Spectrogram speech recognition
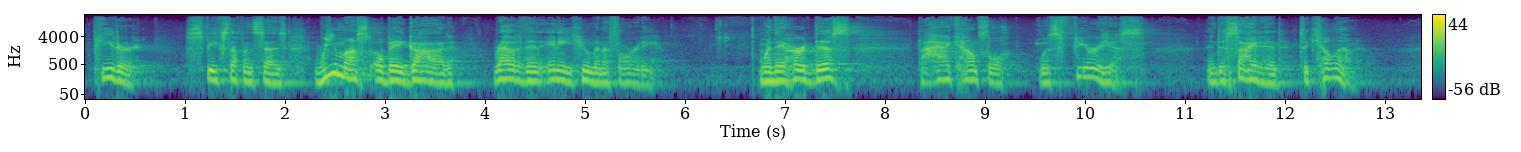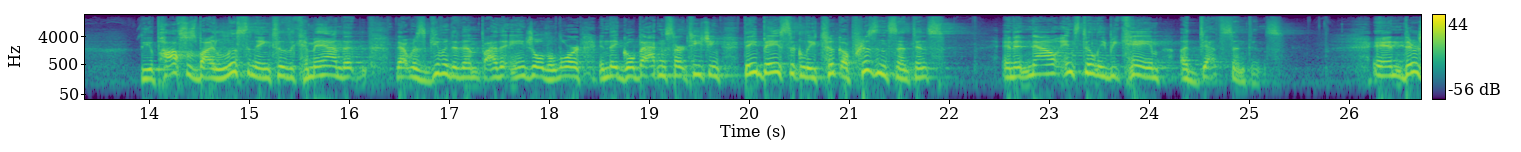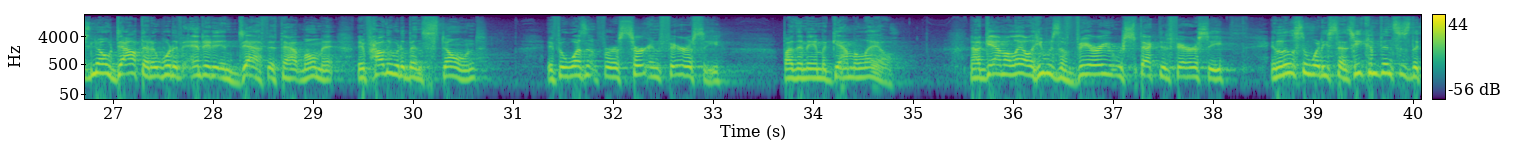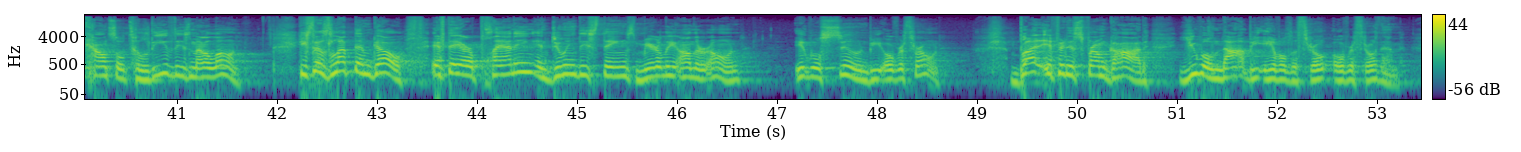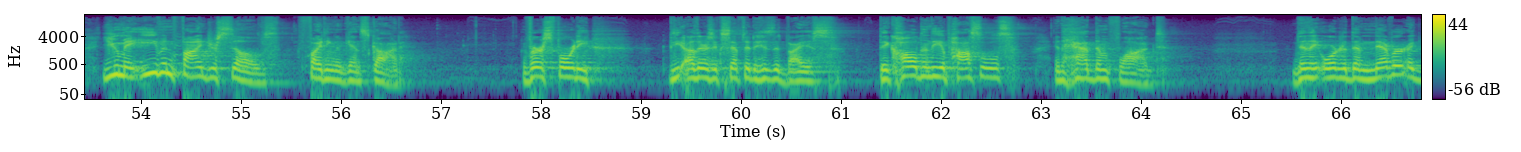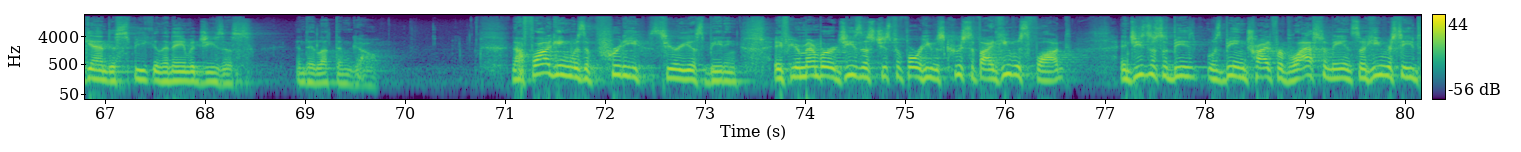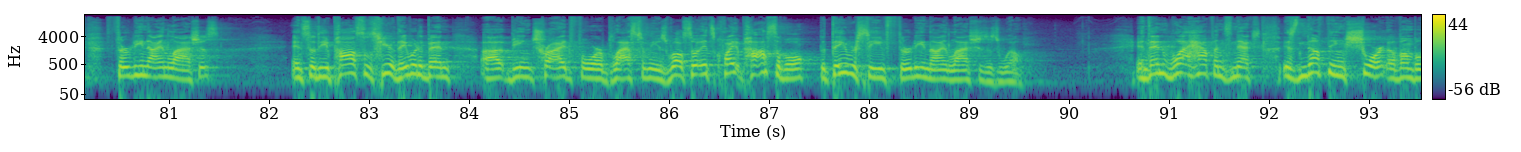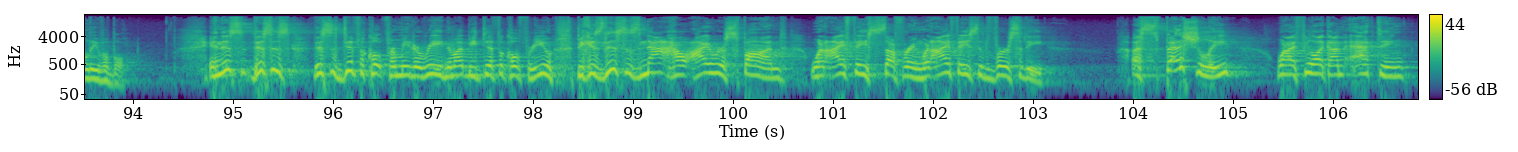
Peter speaks up and says, We must obey God rather than any human authority. When they heard this, the high council was furious and decided to kill him. The apostles, by listening to the command that, that was given to them by the angel of the Lord, and they go back and start teaching, they basically took a prison sentence and it now instantly became a death sentence. And there's no doubt that it would have ended in death at that moment. They probably would have been stoned if it wasn't for a certain Pharisee by the name of Gamaliel. Now, Gamaliel, he was a very respected Pharisee. And listen to what he says. He convinces the council to leave these men alone. He says, Let them go. If they are planning and doing these things merely on their own, it will soon be overthrown. But if it is from God, you will not be able to throw, overthrow them. You may even find yourselves fighting against God. Verse 40 the others accepted his advice. They called in the apostles and had them flogged. Then they ordered them never again to speak in the name of Jesus, and they let them go. Now, flogging was a pretty serious beating. If you remember, Jesus, just before he was crucified, he was flogged. And Jesus was, be, was being tried for blasphemy, and so he received 39 lashes. And so the apostles here, they would have been uh, being tried for blasphemy as well. So it's quite possible that they received 39 lashes as well. And then what happens next is nothing short of unbelievable. And this, this, is, this is difficult for me to read. It might be difficult for you because this is not how I respond when I face suffering, when I face adversity, especially when I feel like I'm acting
